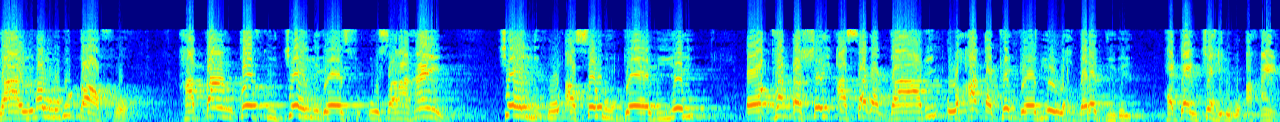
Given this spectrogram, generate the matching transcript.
gaalnimo lagu dhaafo haddaan qofku jahligaas uusan ahayn jahli uu asagu gaabiyey oo ka dhashay asaga gaabin uu xaqa ka gaabiyo waxbara diday haddaan jahligu ahayn.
